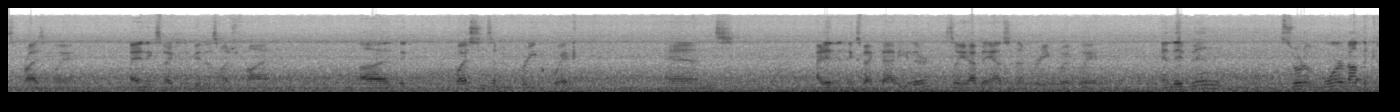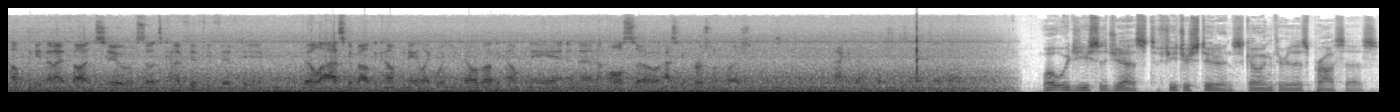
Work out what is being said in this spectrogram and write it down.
surprisingly. I didn't expect it to be this much fun. Uh, the questions have been pretty quick, and I didn't expect that either. So you have to answer them pretty quickly, and they've been sort of more about the company than I thought too. So it's kind of 50-50. They'll ask about the company, like what you know about the company, and then also ask you personal questions questions. What would you suggest to future students going through this process?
